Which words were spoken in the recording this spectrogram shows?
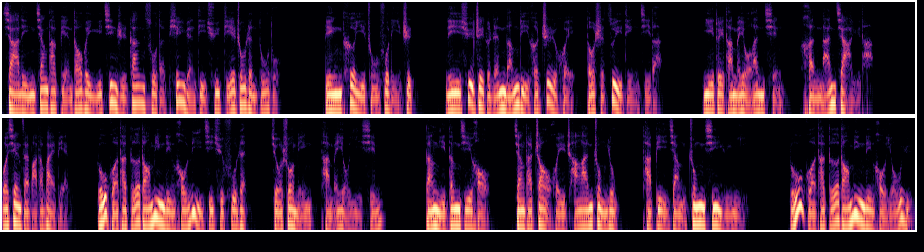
下令将他贬到位于今日甘肃的偏远地区叠州任都督，并特意嘱咐李治：李旭这个人能力和智慧都是最顶级的，你对他没有恩情，很难驾驭他。我现在把他外贬，如果他得到命令后立即去赴任，就说明他没有异心。等你登基后，将他召回长安重用，他必将忠心于你。如果他得到命令后犹豫，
